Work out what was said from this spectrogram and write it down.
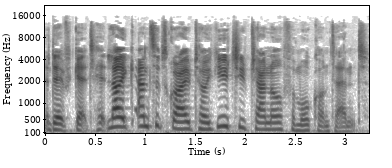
And don't forget to hit like and subscribe to our YouTube channel for more content.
